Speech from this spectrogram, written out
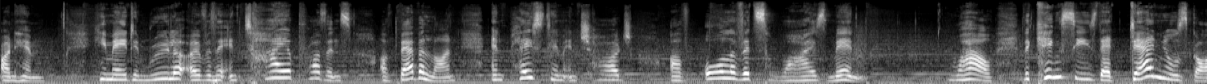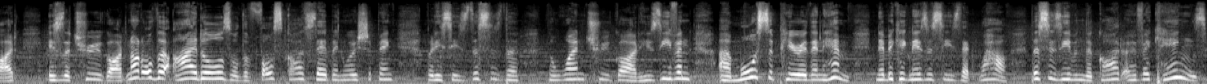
on him. He made him ruler over the entire province of Babylon and placed him in charge of all of its wise men. Wow, the king sees that Daniel's God is the true God, not all the idols or the false gods they've been worshiping, but he says this is the, the one true God who's even uh, more superior than him. Nebuchadnezzar sees that, wow, this is even the God over kings.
